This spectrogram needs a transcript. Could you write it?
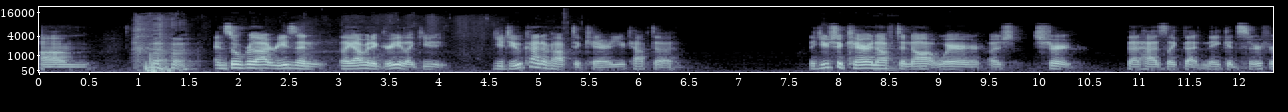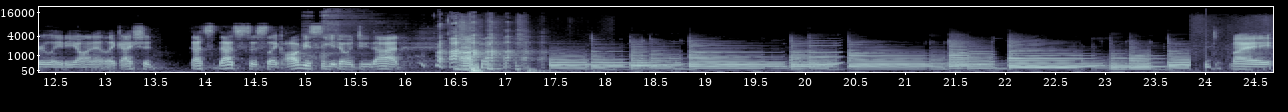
Um, and so for that reason, like I would agree. Like you, you do kind of have to care. You have to, like, you should care enough to not wear a sh- shirt that has like that naked surfer lady on it. Like I should. That's that's just like obviously you don't do that. my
